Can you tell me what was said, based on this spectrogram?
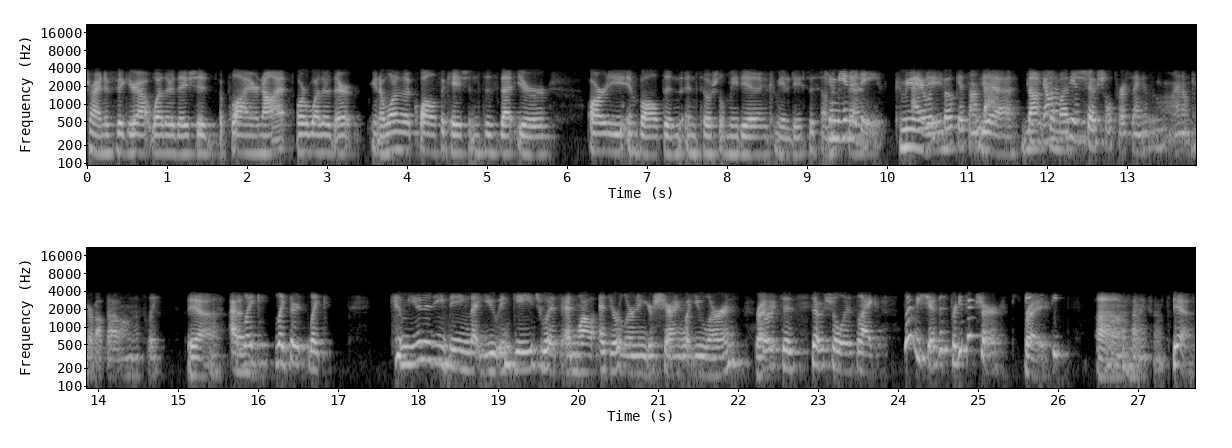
trying to figure out whether they should apply or not, or whether they're, you know, one of the qualifications is that you're already involved in, in social media and communities to some Community. extent. Community. I always focus on that. Yeah, not you don't so have much. to be a social person I don't care about that honestly. Yeah. I like like there's like community being that you engage with and while as you're learning you're sharing what you learn Right. versus social is like let me share this pretty picture. Right. I don't know if Um, that makes sense. Yeah,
